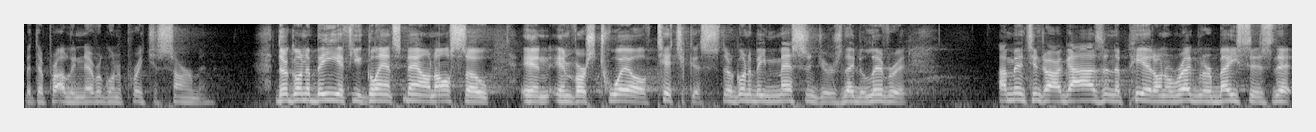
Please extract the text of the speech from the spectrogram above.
but they're probably never going to preach a sermon. They're going to be, if you glance down also in, in verse 12, Tychicus, they're going to be messengers. They deliver it. I mentioned to our guys in the pit on a regular basis that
